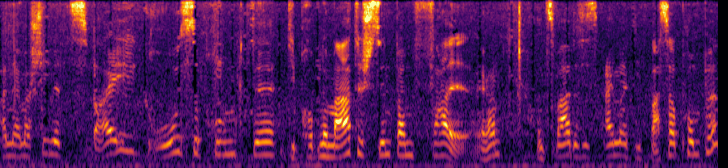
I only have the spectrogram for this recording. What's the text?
an der Maschine zwei große Punkte, die problematisch sind beim Fall. Ja? Und zwar, das ist einmal die Wasserpumpe,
